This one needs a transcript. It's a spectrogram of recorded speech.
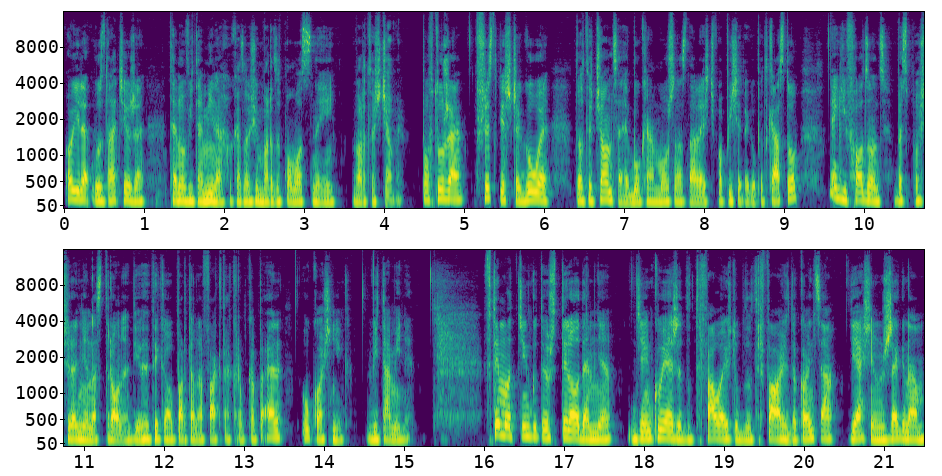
o ile uznacie, że ten o witaminach okazał się bardzo pomocny i wartościowy. Powtórzę, wszystkie szczegóły dotyczące e-booka można znaleźć w opisie tego podcastu, jak i wchodząc bezpośrednio na stronę dietetykaopartanafaktach.pl ukośnik witaminy. W tym odcinku to już tyle ode mnie. Dziękuję, że dotrwałeś lub dotrwałaś do końca. Ja się żegnam.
